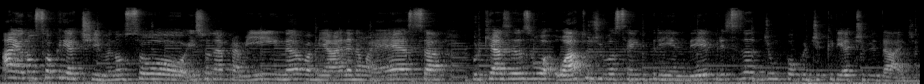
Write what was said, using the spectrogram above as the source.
ah, eu não sou criativa, eu não sou, isso não é para mim, não, a minha área não é essa, porque às vezes o, o ato de você empreender precisa de um pouco de criatividade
